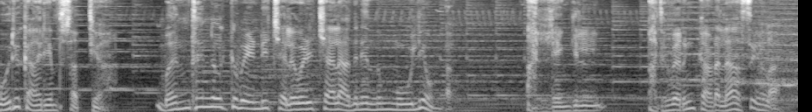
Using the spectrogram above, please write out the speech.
ഒരു കാര്യം സത്യ. ബന്ധങ്ങൾക്ക് വേണ്ടി ചെലവഴിച്ചാൽ അതിനെന്നും മൂല്യമുണ്ടാവും. അല്ലെങ്കിൽ അത് വെറും കടലാസുകളാണ്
